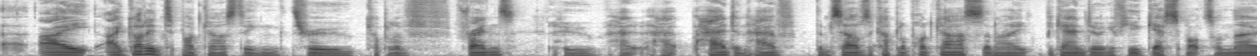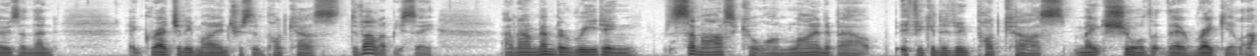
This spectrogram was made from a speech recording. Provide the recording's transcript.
uh, I I got into podcasting through a couple of friends who had, had and have themselves a couple of podcasts, and I began doing a few guest spots on those, and then it gradually my interest in podcasts developed. You see, and I remember reading some article online about if you're going to do podcasts, make sure that they're regular,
